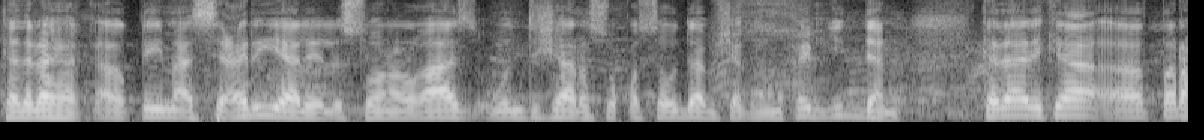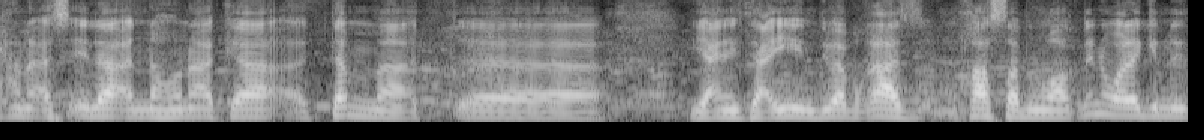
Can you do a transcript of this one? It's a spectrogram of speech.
كذلك القيمة السعرية للأسطوانة الغاز وانتشار السوق السوداء بشكل مخيف جدا. كذلك طرحنا أسئلة أن هناك تم يعني تعيين دباب غاز خاصة بالمواطنين ولكن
